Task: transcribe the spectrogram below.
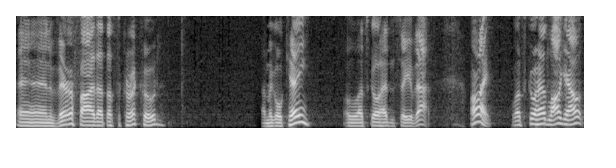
and verify that that's the correct code. I'm to go OK. Let's go ahead and save that. All right let's go ahead, log out.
